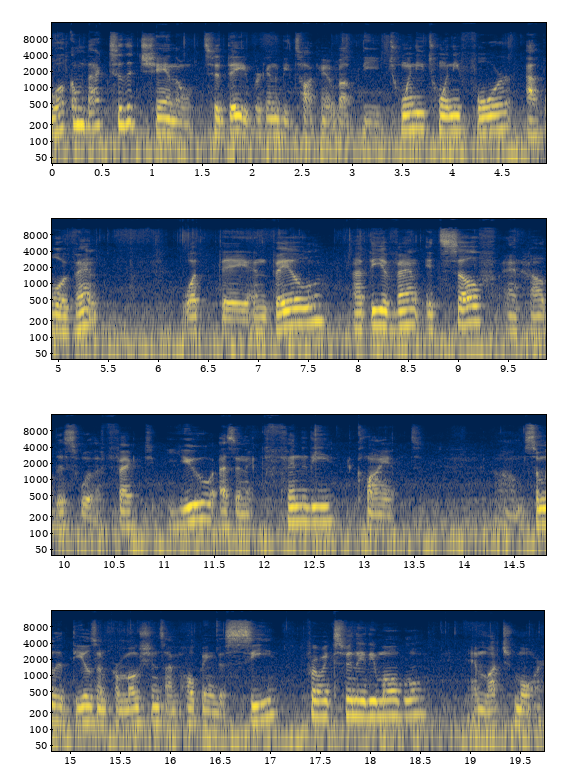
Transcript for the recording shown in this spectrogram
welcome back to the channel. Today we're going to be talking about the 2024 Apple event, what they unveiled at the event itself, and how this will affect you as an Xfinity client. Um, some of the deals and promotions I'm hoping to see from Xfinity Mobile, and much more.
